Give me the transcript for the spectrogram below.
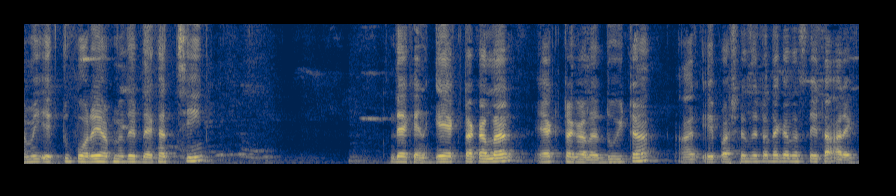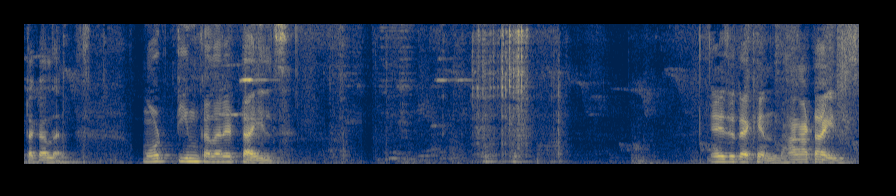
আমি একটু পরে আপনাদের দেখাচ্ছি। দেখেন, একটা কালার একটা কালার, দুইটা, আর এ পাশে যেটা দেখা যাচ্ছে, এটা আরেকটা কালার। মোট তিন কালারের টাইলস। এই যে দেখেন, ভাঙা টাইলস।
